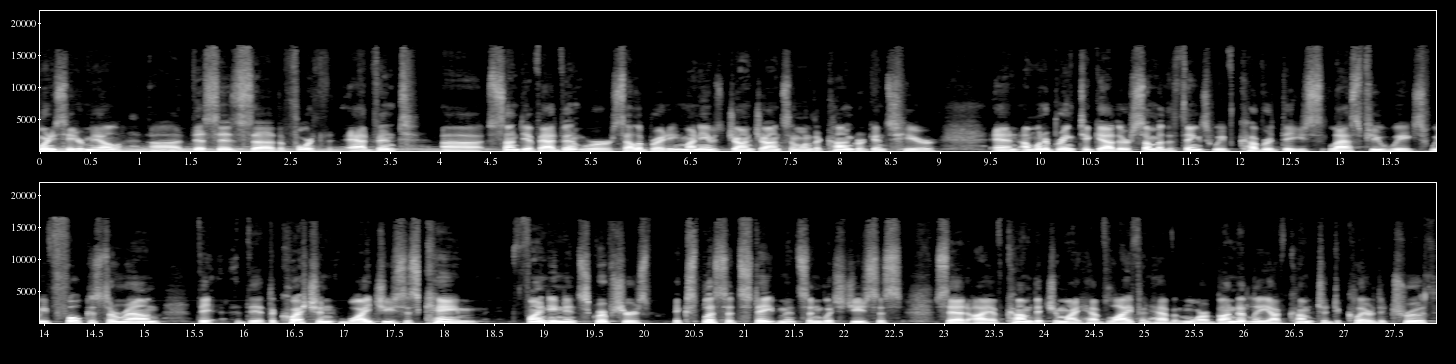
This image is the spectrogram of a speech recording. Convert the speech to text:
Morning, Cedar Mill. Uh, this is uh, the fourth Advent, uh, Sunday of Advent we're celebrating. My name is John Johnson, one of the congregants here, and I want to bring together some of the things we've covered these last few weeks. We've focused around the, the, the question why Jesus came, finding in scriptures explicit statements in which Jesus said, I have come that you might have life and have it more abundantly. I've come to declare the truth.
